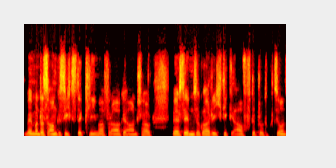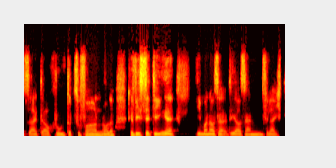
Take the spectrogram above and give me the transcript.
Wenn man das angesichts der Klimafrage anschaut, wäre es eben sogar richtig, auf der Produktionsseite auch runterzufahren, oder? Gewisse Dinge, die man aus, die aus einem vielleicht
